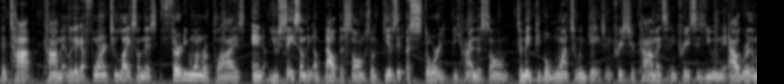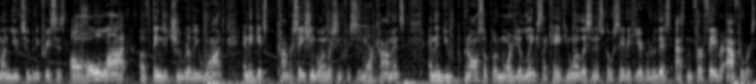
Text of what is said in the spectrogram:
the top comment. Look, I got 402 likes on this, 31 replies, and you say something about the song. So it gives it a story behind the song to make people want to engage. It increases your comments, it increases you in the algorithm on YouTube, it increases a whole lot of things that you really want. And it gets conversation going, which increases more comments. And then you can also put more of your links like, hey, if you want to listen to this, go save it here, go do this, ask them for a favor favor afterwards.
